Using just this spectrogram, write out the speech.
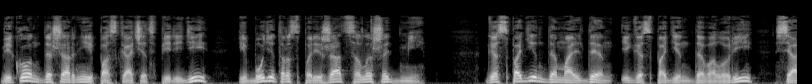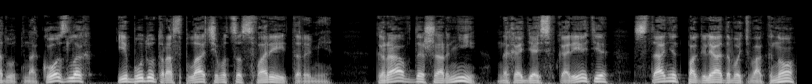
Викон де Шарни поскачет впереди и будет распоряжаться лошадьми. Господин де Мальден и господин де Валури сядут на козлах и будут расплачиваться с форейтерами. Граф де Шарни, находясь в карете, станет поглядывать в окно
